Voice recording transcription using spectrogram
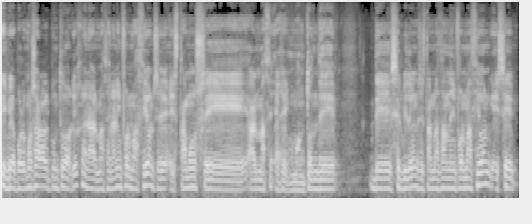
Y volvemos ahora al punto de origen, almacenar información. Estamos, eh, eh, un montón de, de servidores están almacenando información, ese,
